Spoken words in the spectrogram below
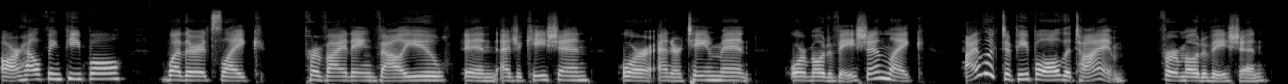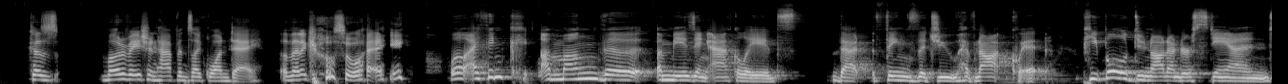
are helping people, whether it's like providing value in education or entertainment or motivation. Like I look to people all the time for motivation because motivation happens like one day and then it goes away. Well, I think among the amazing accolades that things that you have not quit people do not understand,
